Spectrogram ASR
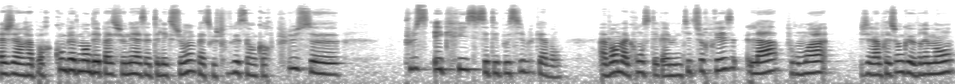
J'ai un rapport complètement dépassionné à cette élection parce que je trouve que c'est encore plus, euh, plus écrit si c'était possible qu'avant. Avant, Macron, c'était quand même une petite surprise. Là, pour moi, j'ai l'impression que vraiment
